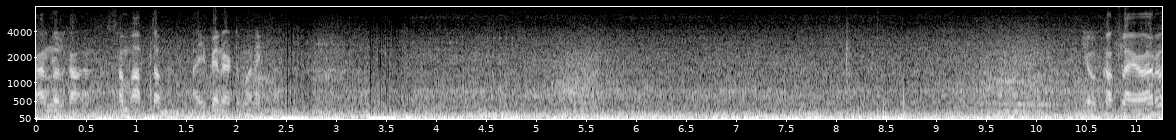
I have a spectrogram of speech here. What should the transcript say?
కర్నూలు సమాప్తం అయిపోయినట్టు మనకి. ఈ ఒక్క ఫ్లైఓవర్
